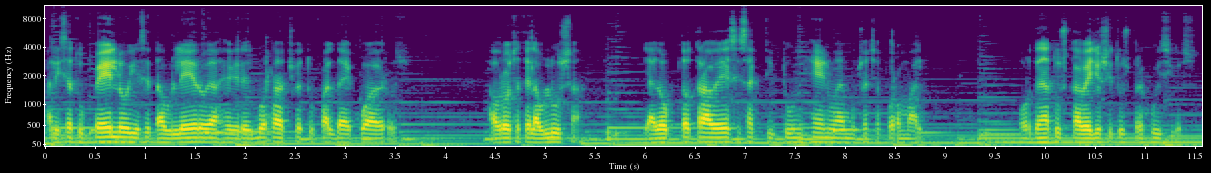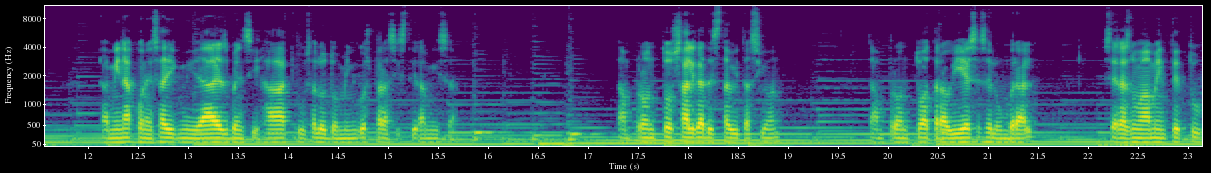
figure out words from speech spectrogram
Alisa tu pelo y ese tablero de ajedrez borracho de tu falda de cuadros. Abróchate la blusa y adopta otra vez esa actitud ingenua de muchacha formal. Ordena tus cabellos y tus prejuicios. Camina con esa dignidad desvencijada que usa los domingos para asistir a misa. Tan pronto salgas de esta habitación, tan pronto atravieses el umbral, serás nuevamente tú,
